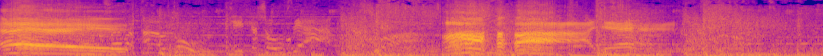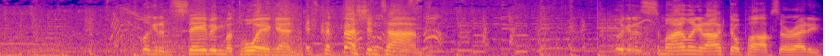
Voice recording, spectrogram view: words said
Hey! Ah ha, ha, yeah! Look at him saving Motoi again. It's confession time. Look at him smiling at Octopops already.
